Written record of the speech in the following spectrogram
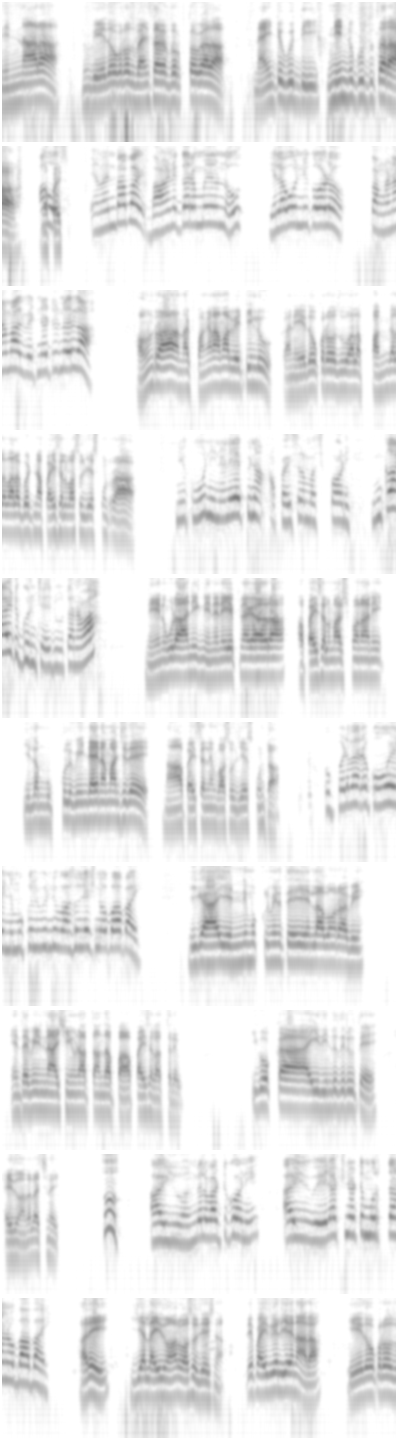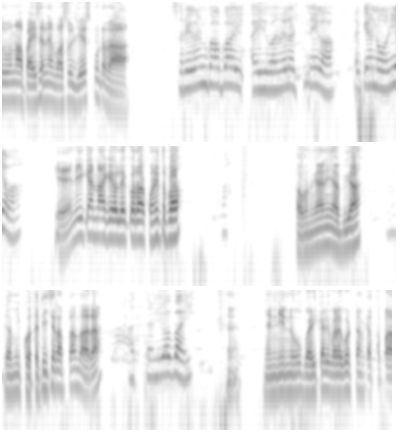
నిన్నారా? నువ్వేదో ఒక రోజు బయట దగ్గర దొరుకుతావు కదా. నైన్టీ గుద్ది నిన్ను గుద్దుతారా? ఏమైంది బాబాయ్? బాగానే గరం ఉన్నావు. ఎలా ఉన్నికోడు పంగనామాలు పెట్టినట్టున్నారుగా. అవునరా నాకు పంగనామాలు పెట్టిండు కానీ ఏదో ఒక రోజు వాళ్ళ పంగల వాళ్ళ కొట్టిన పైసలు వసూలు చేసుకుంటారా. నీకు నిన్ననే చెప్పిన ఆ పైసలు మర్చిపోని. ఇంకా ఇటు గురించి ఎదుగుతానవా? నేను కూడా నీకు నిన్ననే చెప్పినా కదరా ఆ పైసలు మర్చిపోనా అని. ఇలా ముక్కులు విండైనా మంచిదే. నా పైసలు నేను వసూలు చేసుకుంటా. ఇప్పటి వరకు ఎన్ని ముక్కులు విండి వసూలు చేసినావు బాబాయ్? ఇక ఎన్ని ముక్కులు వినితే ఏం లాభం రాబి ఎంత విన్నా శివుడు వస్తాను తప్ప పైసలు వస్తలేవు ఇక ఒక్క ఐదు ఇండ్లు తిరిగితే ఐదు వందలు వచ్చినాయి. ఐదు వందలు పట్టుకొని ఐదు వేలు వచ్చినట్టు మురుతాను బాబాయ్. అరే ఇవాళ ఐదు వందలు వసూలు చేసిన. రేపు ఐదు వేలు చేయనారా ఏదో ఒక రోజు నా పైసలు నేను వసూలు చేసుకుంటారా? సరే కానీ బాబాయ్ ఐదు వందలు వచ్చినాయిగా నాకేం నోనియవా ఏ నీకన్నా నాకేవాళ్ళు ఎక్కువ రా కొనిత్తపా. అవును కానీ అభిగా ఇక మీ కొత్త టీచర్ వస్తుందారా బాబాయ్. నేను నిన్ను బడికాడి వడగొట్టాను కత్తపా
